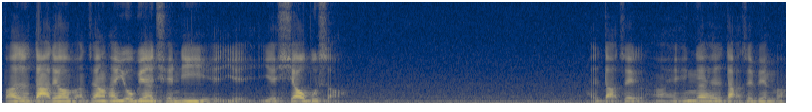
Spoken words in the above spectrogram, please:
把这个打掉吧。这样他右边的潜力也也也消不少。还是打这个啊？应该还是打这边吧。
